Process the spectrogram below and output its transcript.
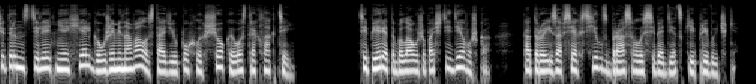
14-летняя Хельга уже миновала стадию пухлых щек и острых локтей. Теперь это была уже почти девушка, которая изо всех сил сбрасывала с себя детские привычки.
